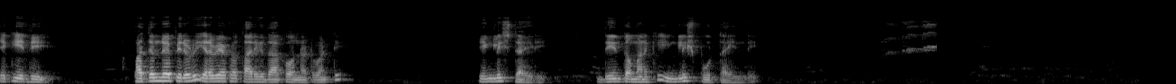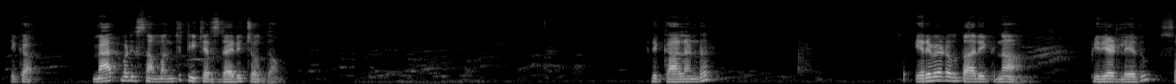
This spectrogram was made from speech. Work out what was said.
ఇక ఇది పద్దెనిమిదవ పీరియడ్ ఇరవై ఒకటో తారీఖు దాకా ఉన్నటువంటి ఇంగ్లీష్ డైరీ. దీంతో మనకి ఇంగ్లీష్ పూర్తయింది. ఇక మ్యాథమెటిక్స్ సంబంధించి టీచర్స్ డైరీ చూద్దాం. ఇది క్యాలెండర్. సో ఇరవై ఒకటో తారీఖున పీరియడ్ లేదు. సో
